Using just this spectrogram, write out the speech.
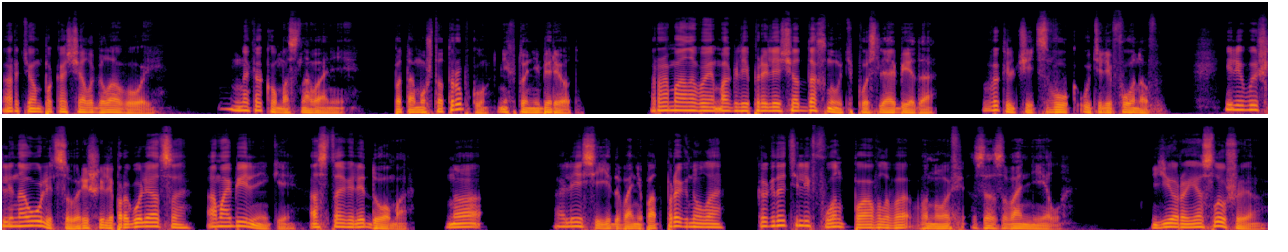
Артем покачал головой. "На каком основании?" Потому что трубку никто не берет. Романовы могли прилечь отдохнуть после обеда, выключить звук у телефонов. Или вышли на улицу, решили прогуляться, а мобильники оставили дома. Но Олеся едва не подпрыгнула, когда телефон Павлова вновь зазвонил. «Юра, я слушаю»,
